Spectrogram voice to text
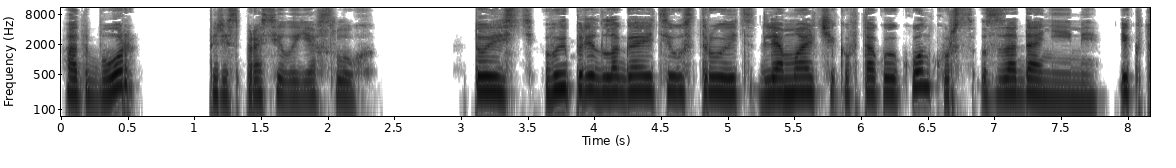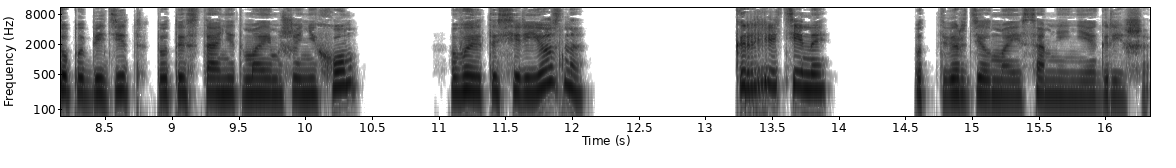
«Отбор?» — переспросила я вслух. «То есть вы предлагаете устроить для мальчиков такой конкурс с заданиями, и кто победит, тот и станет моим женихом? Вы это серьезно?» «Кретины!» — подтвердил мои сомнения Гриша.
